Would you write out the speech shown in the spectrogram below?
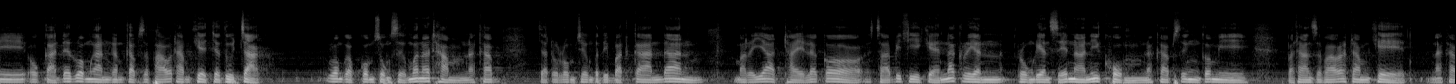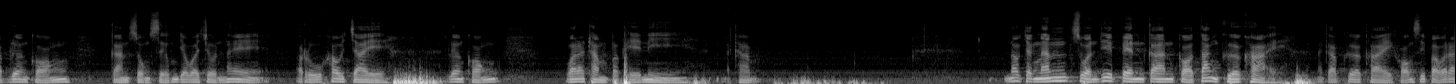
มีโอกาสได้ร่วมงานกันกับสภาวัฒนธรรมเขตจตุจักร ร่วมกับกรมส่งเสริมวัฒนธรรมนะครับจัดอบรมเชิงปฏิบัติการด้านมารยาทไทย แล้วก็สาพิธีแก่นักเรียนโรงเรียนเสนานิคมนะครับซึ่งก็มีประธานสภาวัฒนธรรมเขตนะครับเรื่องของการส่งเสริมเยาวชนให้รู้เข้าใจเรื่องของวัฒนธรรมประเพณีนะครับนอกจากนั้นส่วนที่เป็นการก่อตั้งเครือข่ายนะครับเครือข่ายของศิลปวัฒน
